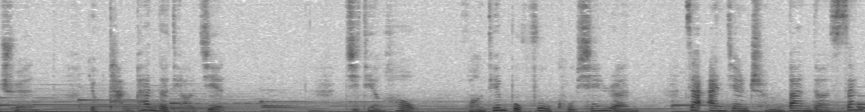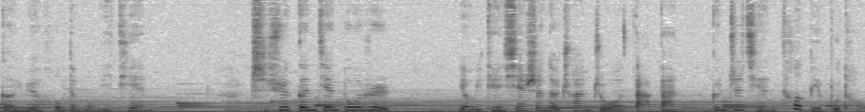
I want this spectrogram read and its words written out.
权，有谈判的条件。几天后。皇天不负苦心人，在案件承办的三个月后的某一天，持续跟监多日。有一天，先生的穿着打扮跟之前特别不同，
